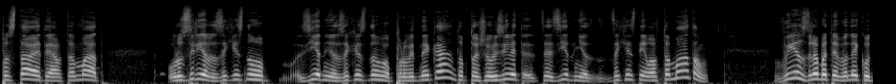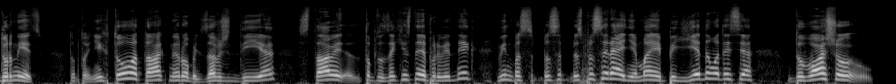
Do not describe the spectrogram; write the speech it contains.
поставити, автомат у розрив захисного з'єднання захисного провідника, тобто, що розрівати це з'єднання захисним автоматом, ви зробите велику дурницю. Тобто ніхто так не робить. Завжди ставить, тобто захисний провідник, він без, без- безпосередньо має під'єднуватися до вашого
